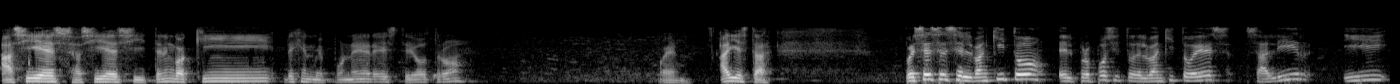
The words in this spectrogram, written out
Así es, así es. Y tengo aquí, déjenme poner este otro. Bueno, ahí está. Pues ese es el banquito. El propósito del banquito es salir y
